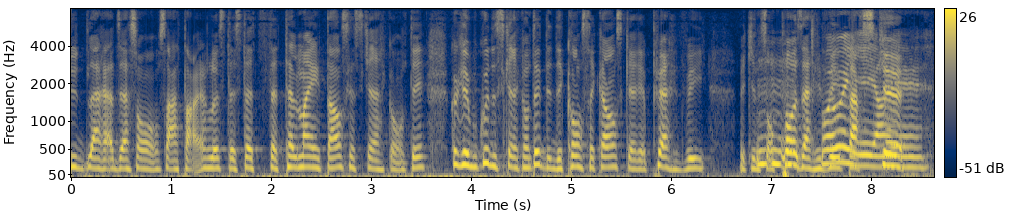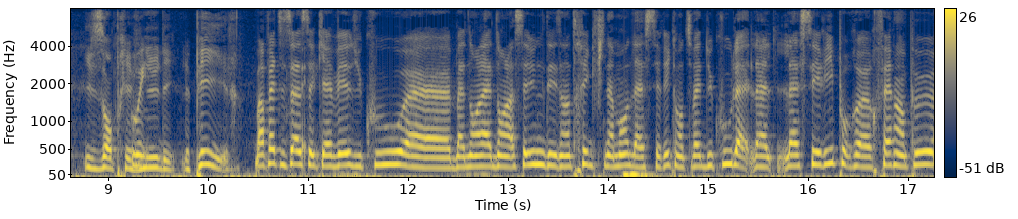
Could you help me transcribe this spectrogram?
eu de la radiation sur la Terre, là. C'était- tellement intense que ce qu'il racontait. Quoique beaucoup de ce qu'il racontait étaient des conséquences qui auraient pu arriver, mais qui ne sont Mm, mm, pas mm. arrivées Ouais, ouais, parce y a, que euh, ils ont prévenu des- le pire. Bah, en fait, c'est ça, c'est qu'il y avait du coup, euh, bah, dans la, dans la, c'est une des intrigues finalement de la série quand tu vas du coup la, la, la série pour refaire un peu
